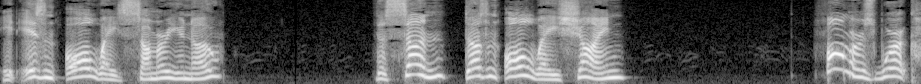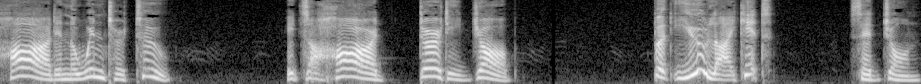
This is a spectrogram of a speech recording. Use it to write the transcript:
It isn't always summer, you know. The sun doesn't always shine. Farmers work hard in the winter, too. It's a hard, dirty job. But you like it, said John.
